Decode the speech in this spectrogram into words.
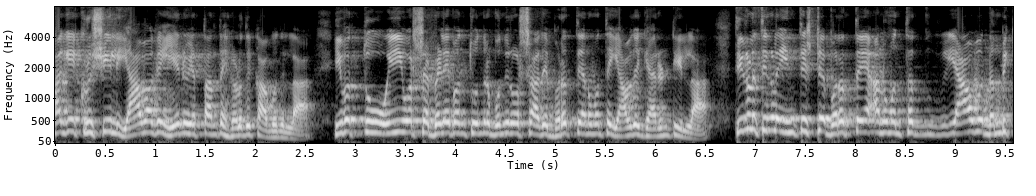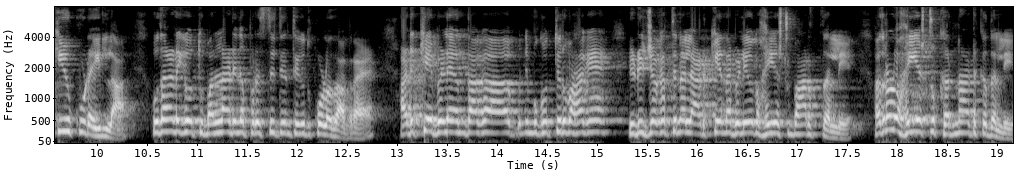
ಹಾಗೆ ಕೃಷಿಯಲ್ಲಿ ಯಾವಾಗ ಏನು ಎತ್ತ ಅಂತ ಹೇಳೋದಕ್ಕೆ ಆಗೋದಿಲ್ಲ. ಇವತ್ತು ಈ ವರ್ಷ ಬೆಳೆ ಬಂತು ಅಂದ್ರೆ ಮುಂದಿನ ವರ್ಷ ಅದೇ ಬರುತ್ತೆ ಅನ್ನುವಂಥ ಯಾವುದೇ ಗ್ಯಾರಂಟಿ ಇಲ್ಲ. ತಿಂಗಳು ತಿಂಗಳು ಇಂತಿಷ್ಟೇ ಬರುತ್ತೆ ಅನ್ನುವಂಥದ್ದು ಯಾವ ನಂಬಿಕೆಯೂ ಕೂಡ ಇಲ್ಲ. ಉದಾಹರಣೆಗೆ ಇವತ್ತು ಮಲೆನಾಡಿನ ಪರಿಸ್ಥಿತಿಯನ್ನು ತೆಗೆದುಕೊಳ್ಳೋದಾದ್ರೆ, ಅಡಿಕೆ ಬೆಳೆ ಅಂದಾಗ ನಿಮ್ಗೆ ಗೊತ್ತಿರುವ ಹಾಗೆ ಇಡೀ ಜಗತ್ತಿನಲ್ಲಿ ಅಡಿಕೆಯನ್ನು ಬೆಳೆಯೋದು ಹೈಯೆಸ್ಟ್ ಭಾರತದಲ್ಲಿ. ಅದರಲ್ಲೂ ಹೈಯೆಸ್ಟ್ ಕರ್ನಾಟಕದಲ್ಲಿ.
